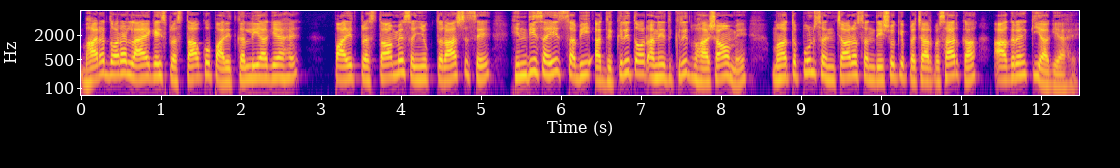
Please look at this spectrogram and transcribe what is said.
भारत द्वारा लाए गए इस प्रस्ताव को पारित कर लिया गया है। पारित प्रस्ताव में संयुक्त राष्ट्र से हिंदी सहित सभी अधिकृत और अनधिकृत भाषाओं में महत्वपूर्ण संचार और संदेशों के प्रचार प्रसार का आग्रह किया गया है।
